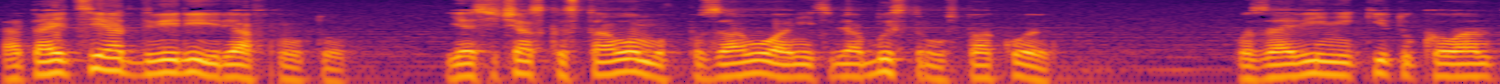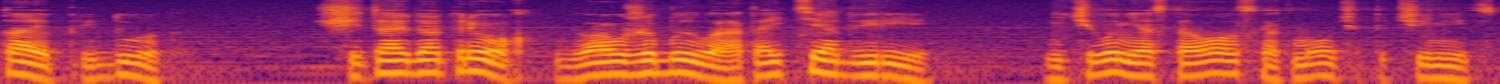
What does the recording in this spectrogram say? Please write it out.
«Отойти от двери!» – рявкнул тот. «Я сейчас Костоломов позову, они тебя быстро успокоят». «Позови Никиту Калантая, придурок!» «Считаю до трех. Два уже было. Отойти от двери». Ничего не оставалось, как молча подчиниться.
